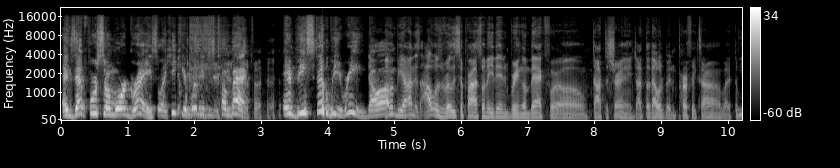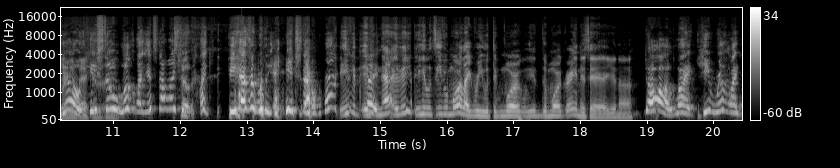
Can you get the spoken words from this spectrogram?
except for some more gray. So like he could really just come back and be still be Reed, dog. I'm gonna be honest. I was really surprised when they didn't bring him back for um Doctor Strange. I thought that would have been perfect time, like the bring Yo, him back he still Reed. look like it's not like Still- he, like he hasn't really aged that much. even Like- if now if anything, he looks even more like Reed with the more the more gray in his hair. You know. dog, like he really like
